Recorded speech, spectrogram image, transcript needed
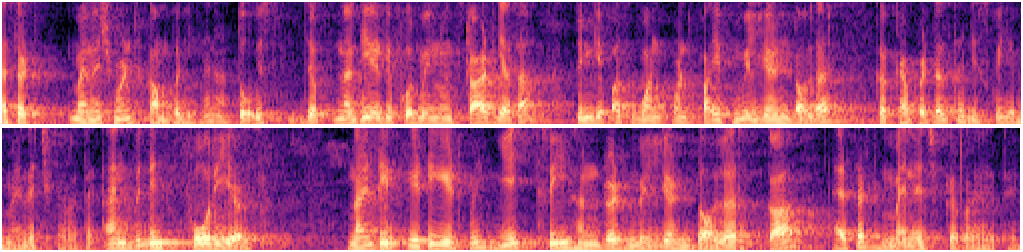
एसेट मैनेजमेंट कंपनी है ना? तो इस, जब 1984 में इन्होंने स्टार्ट किया था तो इनके पास 1.5 मिलियन डॉलर का कैपिटल था, जिसको ये मैनेज कर रहे थे। And with in four years 1988 में ये 300 मिलियन डॉलर का एसेट मैनेज कर रहे थे।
